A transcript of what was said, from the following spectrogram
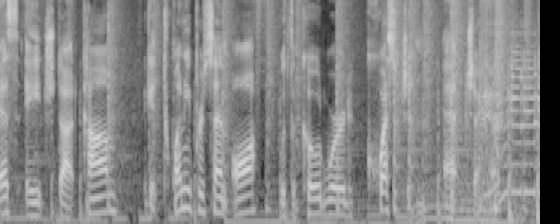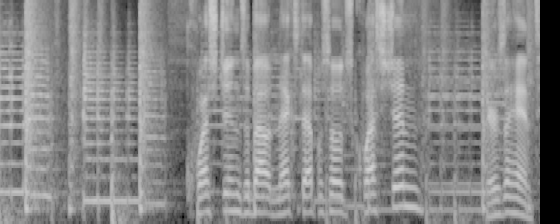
S H.com. Get 20% off with the code word question at checkout. Questions about next episode's question? Here's a hint.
